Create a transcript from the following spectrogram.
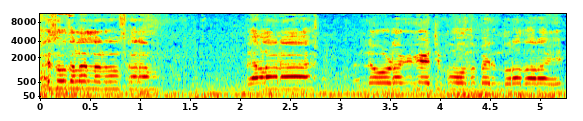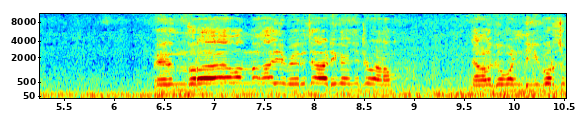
സുഹൃത്തുക്കളെ എല്ലാവരും നമസ്കാരം. ഞങ്ങളങ്ങനെ ലോഡൊക്കെ കയറ്റി പോകുന്നു പെരുന്തുറ തറായി പെരുന്തുറ വന്ന് ഹൈവേയിൽ ചാടി കഴിഞ്ഞിട്ട് വേണം ഞങ്ങൾക്ക് വണ്ടിക്ക് കുറച്ച്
